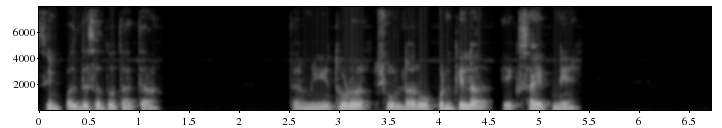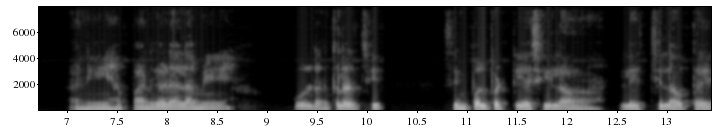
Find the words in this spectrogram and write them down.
सिंपल दिसत होता आता. तर मी थोडं शोल्डर ओपन केलं एक साईडने आणि ह्या पानगड्याला मी गोल्डन कलरची सिंपल पट्टी अशी ला लेसची लावत आहे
